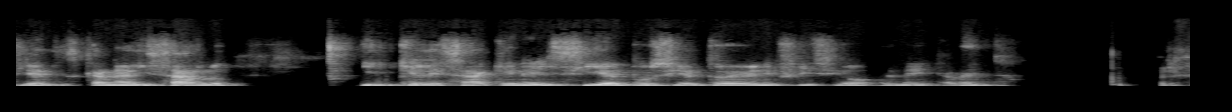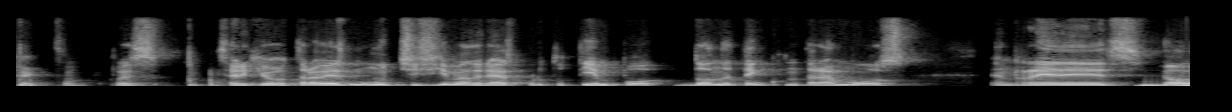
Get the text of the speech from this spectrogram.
clientes, canalizarlo y que le saquen el 100% de beneficio del medicamento. Perfecto. Pues Sergio, otra vez muchísimas gracias por tu tiempo. ¿Dónde te encontramos en redes? No,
